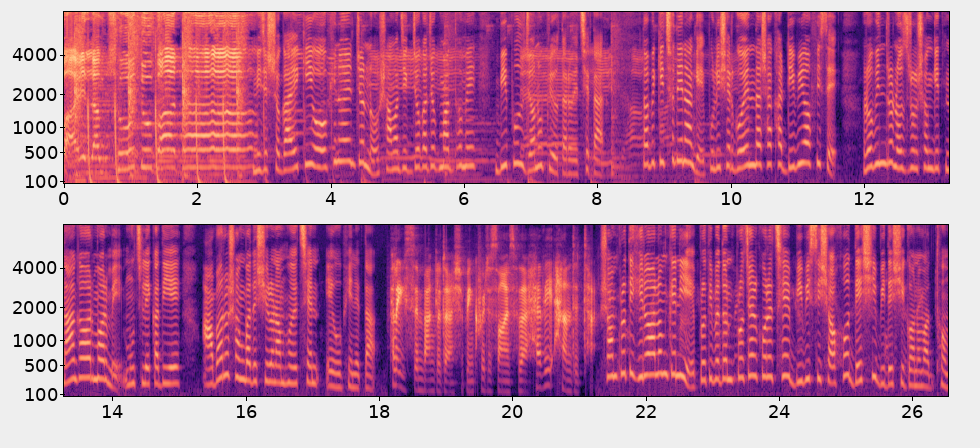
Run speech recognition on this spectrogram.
পাইলাম শুধু বাধা। নিজস্ব গায়কী ও অভিনয়ের জন্য সামাজিক যোগাযোগ মাধ্যমে বিপুল জনপ্রিয়তা রয়েছে তার। তবে কিছুদিন আগে পুলিশের গোয়েন্দা শাখা ডিবি অফিসে রবীন্দ্র নজরুল সংগীত না গাওয়ার মর্মে মুচলেকা দিয়ে আবারও সংবাদের শিরোনাম হয়েছেন এ অভিনেতা। Police in Bangladesh have been criticised for their heavy handed tactics. সম্প্রতি হিরো আলমকে নিয়ে প্রতিবেদন প্রচার করেছে বিবিসি সহ দেশি বিদেশি গণমাধ্যম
